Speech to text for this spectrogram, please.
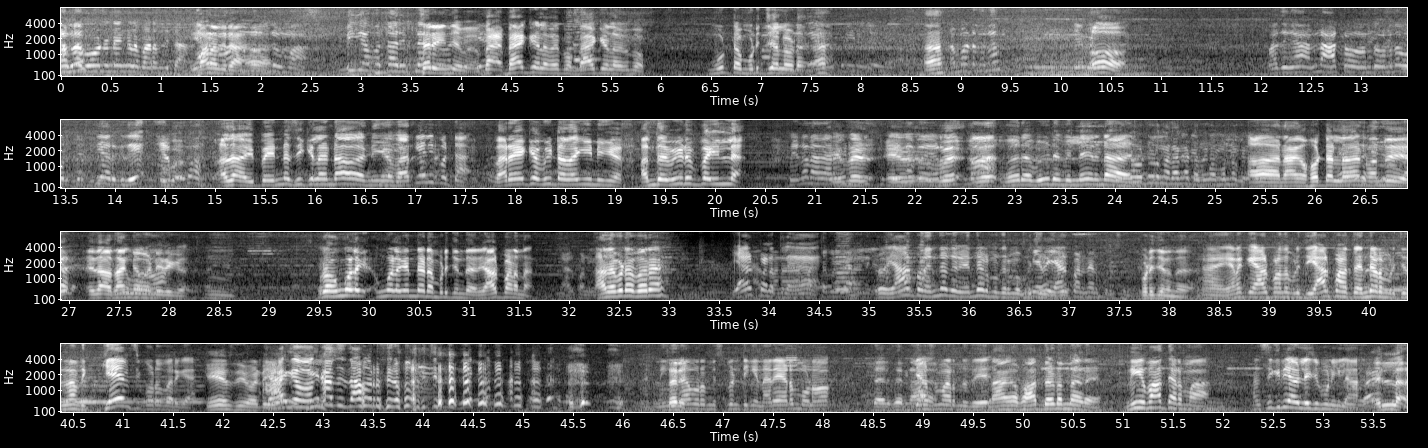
நம்ம போகணுன்னு எங்களை மறந்துட்டான் மறந்துட்டா? ஆ. நீங்க மட்டும் ரிப்ளை சரி இந்த பேக்கில் வைப்போம் பேக்கில் வைப்போம். மூட்டை முடிச்சலோட ஆ? ஆ? டமாட்டோங்கண்ணா ஓ பாத்துங்க அண்ணா ஆட்டோ வந்த உடனே தான் ஒரு திருப்தியா இருக்குது. அதான் இப்போ என்ன சிக்கலண்டா? நீங்கள் வர கேள்விப்பட்டேன். வரையக்க வீட்டை தங்கிட்டீங்க அந்த வீடு இப்போ இல்லை. இப்ப என்ன நான் வேற வீடும் இல்லை என்னடா? விட்டுடுங்க, தங்கட்டும், உங்க முன்னுக்கு. நாங்கள் ஹோட்டலில் தான் வந்து ஏதாவது தங்க வேண்டியிருக்கு. ம். அப்புறம் உங்களுக்கு உங்களுக்கு எந்த இடம் பிடிச்சிருந்தாரு? யாழ்ப்பாணம் தான். அதை விட வேற? யாழ்ப்பாணத்துல bro, யாழ்ப்பாணம் எந்த இடம் எந்த இடம் தெரியுமா பிடிச்சிருக்கு? யாழ்ப்பாணம் தான் பிடிச்சிருந்தது? எனக்கு யாழ்ப்பாணம் தான் பிடிச்சி யாழ்ப்பாணத்துல எந்த இடம் பிடிச்சதுன்னா அந்த கேஎம்சி போட பாருங்க. கேஎஃப்சி வாட்டி அங்க உட்காந்து சாப்பிடுறது ஒரு மிஸ் பண்ணிட்டீங்க. நிறைய இடம் போனோம். சரி இருந்தது. நாங்கள் பார்த்த இடம் தானே? நீங்க பார்த்த இடமா? சிகிரியா வில்லேஜ் போனீங்களா? இல்லை.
